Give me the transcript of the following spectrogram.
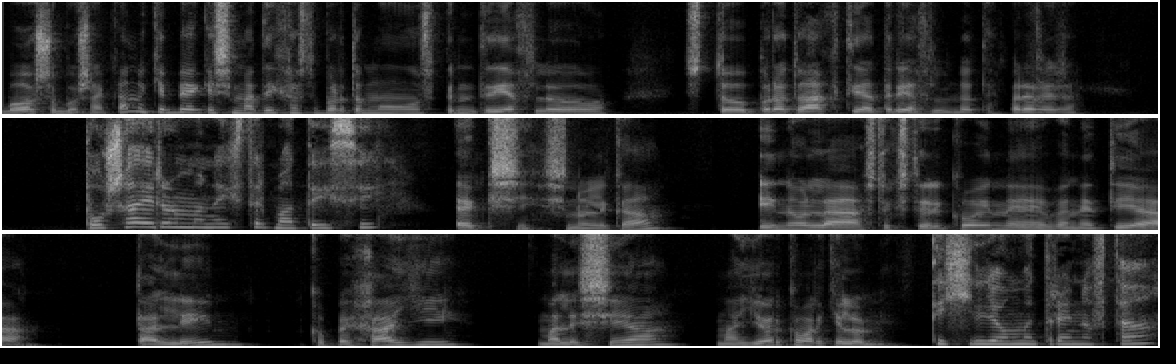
όσο μπορούσα να κάνω και πήγα και συμμετείχα στο πρώτο μου sprint διάθλο, στο πρώτο άκτια τρίαθλο τότε, Πρέβεζα. Πόσα Ironman έχεις τερματίσει, Έξι συνολικά. Είναι όλα στο εξωτερικό. Είναι Βενετία, Ταλίν, Κοπεχάγη, Μαλαισία, Μαγιόρκα, Βαρκελόνη. Τι χιλιόμετρα είναι αυτά;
